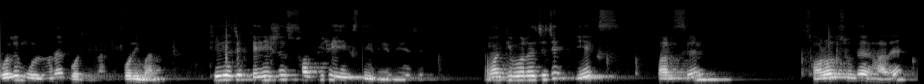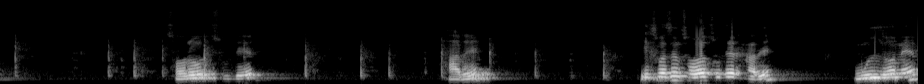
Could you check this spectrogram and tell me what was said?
হলে মূলধনের পরিমাণ পরিমাণ। ঠিক আছে? এই জিনিসটা সব কিছু এক্স দিয়ে দিয়ে দিয়েছে। আমার কি বলেছে যে এক্স পার্সেন্ট সরল সুদের হারে, সরল সুদের হারে এক্স পার্সেন্ট সরল সুদের হারে মূলধনের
